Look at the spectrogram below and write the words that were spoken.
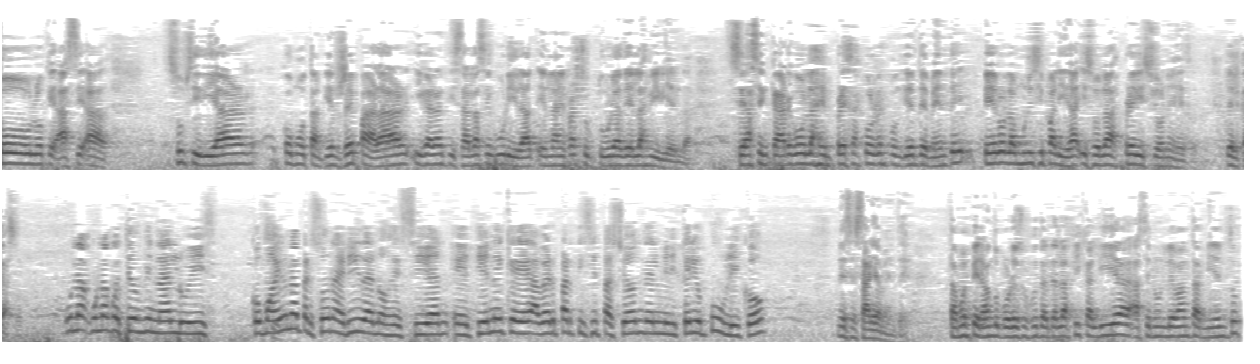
todo lo que hace a subsidiar, como también reparar y garantizar la seguridad en la infraestructura de las viviendas. Se hacen cargo las empresas correspondientemente, pero la municipalidad hizo las previsiones del caso. Una, una cuestión final, Luis. Como hay una persona herida, nos decían, eh, tiene que haber participación del Ministerio Público. necesariamente. Estamos esperando por eso justamente a la Fiscalía hacer un levantamiento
